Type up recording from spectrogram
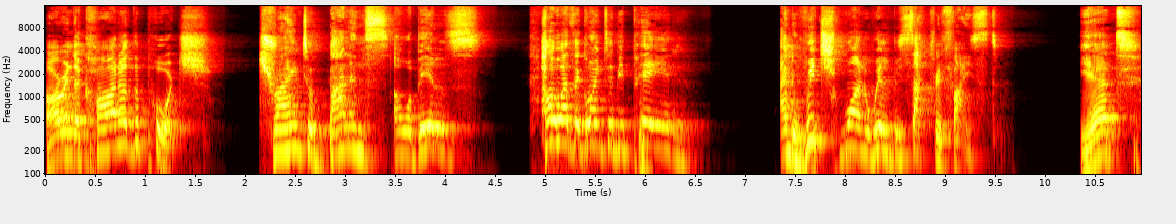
or in the corner of the porch trying to balance our bills. How are they going to be paid? And which one will be sacrificed? Yet,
